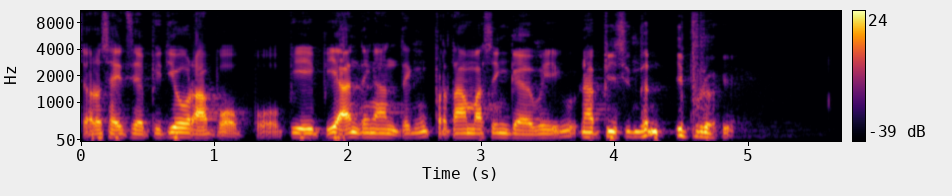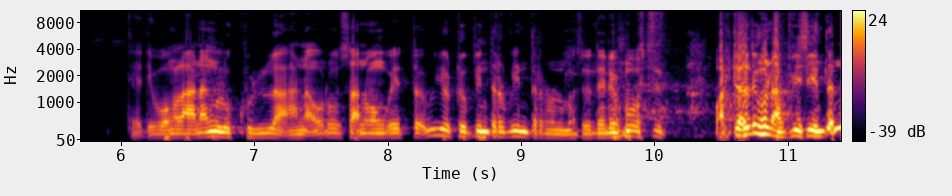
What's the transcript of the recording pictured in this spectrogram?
Cara Said Zabidi ora apa-apa. Piye-piye anting-anting pertama sing gawe iku Nabi sinten Ibrahim. Jadi wong lanang lu gula, anak urusan wong wedok yo do pinter-pinter maksudnya maksud. Padahal itu Nabi sinten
